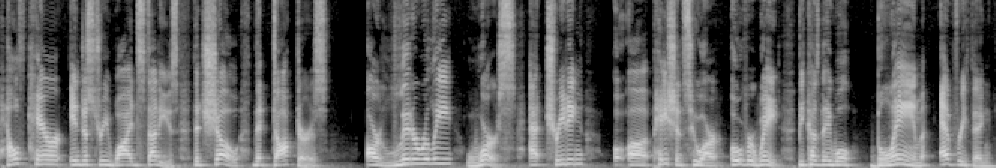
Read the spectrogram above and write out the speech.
healthcare industry-wide studies that show that doctors are literally worse at treating uh, patients who are overweight because they will blame everything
